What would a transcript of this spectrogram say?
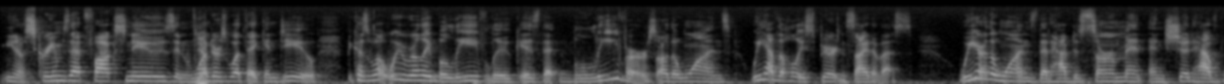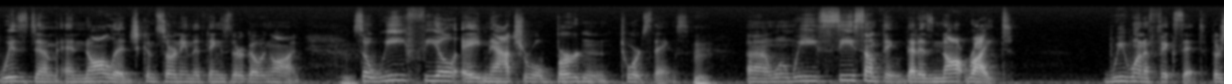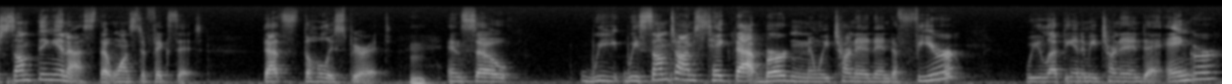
you know screams at Fox News and wonders what they can do because what we really believe Luke is that believers are the ones we have the Holy Spirit inside of us We are the ones that have discernment and should have wisdom and knowledge concerning the things that are going on. Hmm. So we feel a natural burden towards things. Hmm. Uh, when we see something that is not right, we want to fix it. There's something in us that wants to fix it. That's the Holy Spirit. Hmm. And so we we sometimes take that burden and we turn it into fear. We let the enemy turn it into anger,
